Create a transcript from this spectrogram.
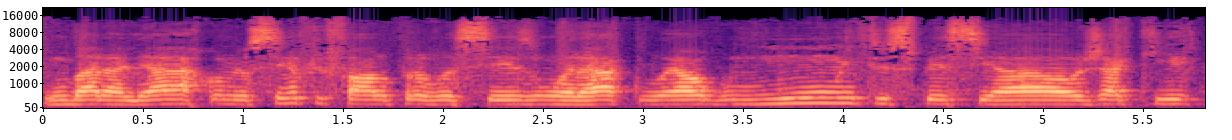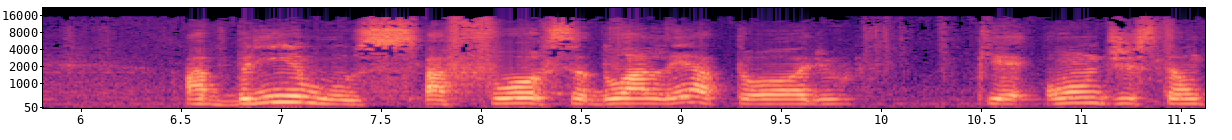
Embaralhar, como eu sempre falo para vocês, um oráculo é algo muito especial, já que abrimos a força do aleatório, que é onde estão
